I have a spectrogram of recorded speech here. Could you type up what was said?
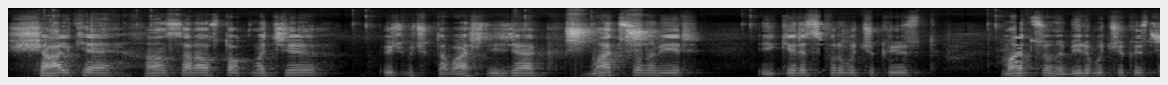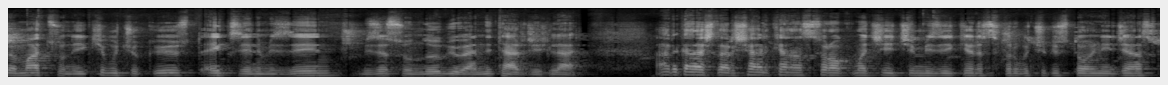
Schalke Hansa Rostock maçı 3.30'da başlayacak. Maç sonu 1. İlk yarı 0.5 üst. Maç sonu 1.5 üst ve maç sonu 2.5 üst. Excel'imizin bize sunduğu güvenli tercihler. Arkadaşlar Schalke Hansa Rostock maçı için biz ilk yarı 0.5 üst oynayacağız.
